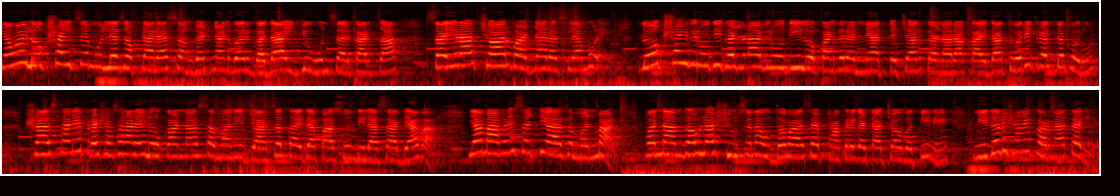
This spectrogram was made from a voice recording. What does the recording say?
यामुळे लोकशाहीचे मूल्य जपणाऱ्या संघटनांवर गदा येऊन सरकारचा सैराचार वाढणार असल्यामुळे लोकशाही विरोधी घटना विरोधी लोकांवर अन्याय अत्याचार करणारा कायदा त्वरित रद्द करून शासनाने प्रशासनाने लोकांना संबंधित जाचक कायद्यापासून दिलासा द्यावा. या मागणीसाठी आज मनमाड व नांदगावला शिवसेना उद्धव बाळासाहेब ठाकरे गटाच्या वतीने निदर्शने करण्यात आली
